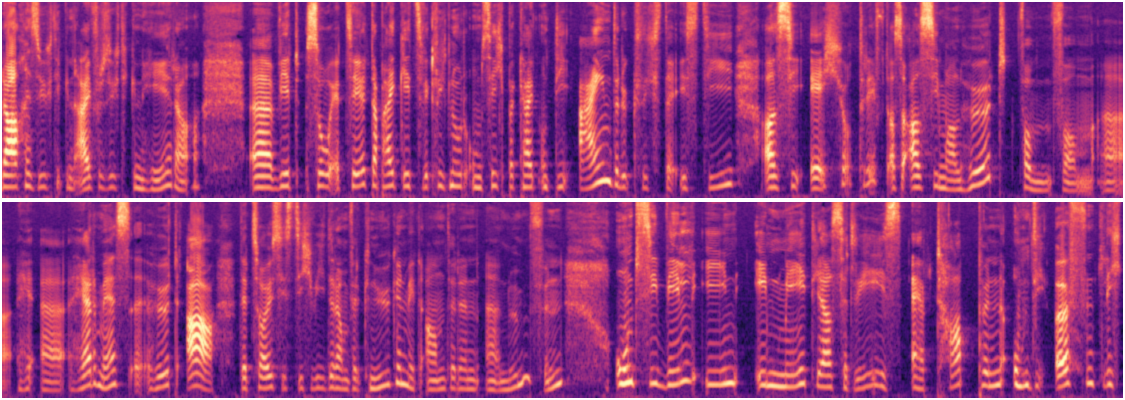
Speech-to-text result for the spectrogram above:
rachesüchtigen, eifersüchtigen Hera äh, wird so erzählt. Dabei geht es wirklich nur um Sichtbarkeit und die eindrücklichste ist die, als sie Echo trifft, also als sie mal hört vom, vom äh, äh, Hermes, äh, hört, ah, der Zeus ist sich wieder am Vergnügen mit anderen äh, Nymphen und sie will ihn in medias res ertappen, um, die Öffentlich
